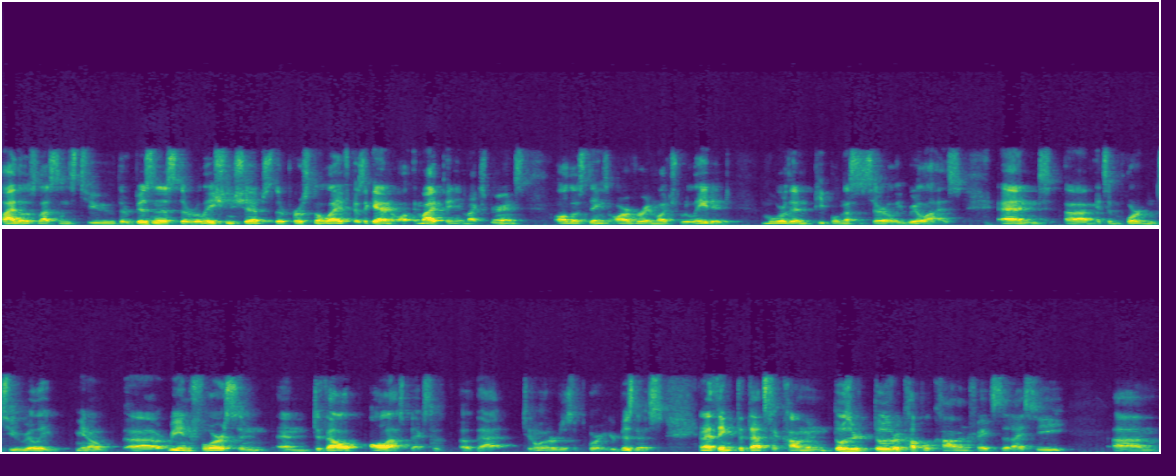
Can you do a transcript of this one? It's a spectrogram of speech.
apply those lessons to their business, their relationships, their personal life. Because again, in my opinion, my experience, all those things are very much related more than people necessarily realize. And um, it's important to really, you know, uh, reinforce and, and develop all aspects of, of that in order to support your business. And I think that that's a common, those are, those are a couple common traits that I see um,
